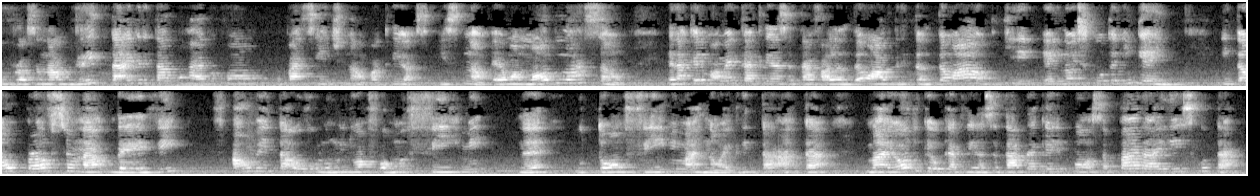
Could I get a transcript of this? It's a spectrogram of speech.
o profissional gritar e gritar com raiva com o paciente, não, com a criança. Isso não, é uma modulação. É naquele momento que a criança está falando tão alto, gritando tão alto, que ele não escuta ninguém. Então, o profissional deve aumentar o volume de uma forma firme, né? O tom firme, mas não é gritar, tá? Maior do que o que a criança tá, para que ele possa parar e escutar.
